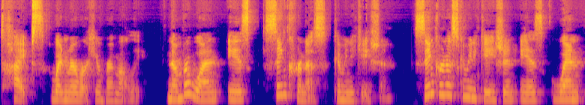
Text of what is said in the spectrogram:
types when we're working remotely. Number one is synchronous communication. Synchronous communication is when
